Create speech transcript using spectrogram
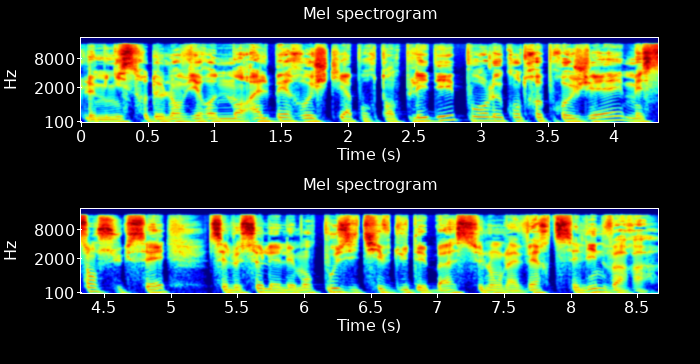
Le ministre de l'Environnement Albert Rochety a pourtant plaidé pour le contre-projet, mais sans succès. C'est le seul élément positif du débat selon la verte Céline Vara.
